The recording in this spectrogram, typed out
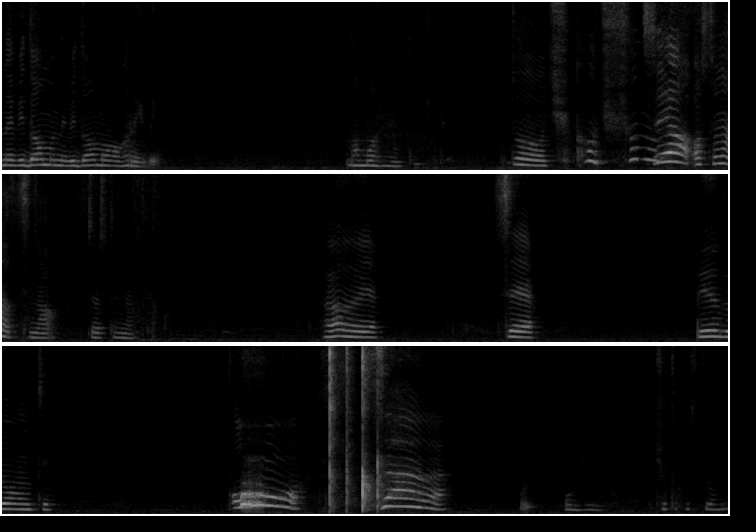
невідомо невідомо гривень. А можна не тисячу. Ми Це основна ціна. Це основна. Але це перевернути. О! Зара! Ой, ой, ой. Що таке стрьомно?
